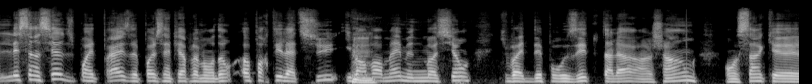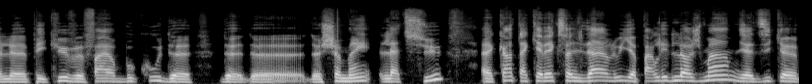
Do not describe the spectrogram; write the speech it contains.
l'essentiel du point de presse de Paul Saint-Pierre Plamondon a porté là-dessus. Il va y hmm. avoir même une motion qui va être déposée tout à l'heure en Chambre. On sent que le PQ veut faire beaucoup de, de, de, chemin là-dessus. Euh, quant à Québec solidaire, lui, il a parlé de logement. Il a dit que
